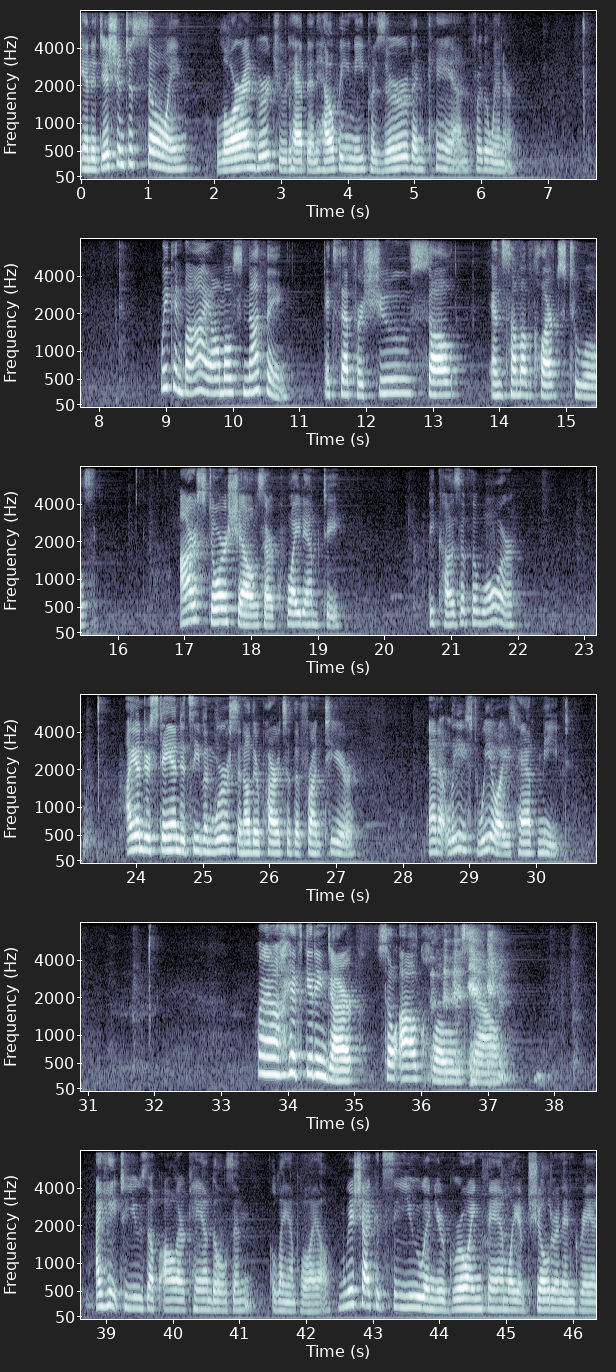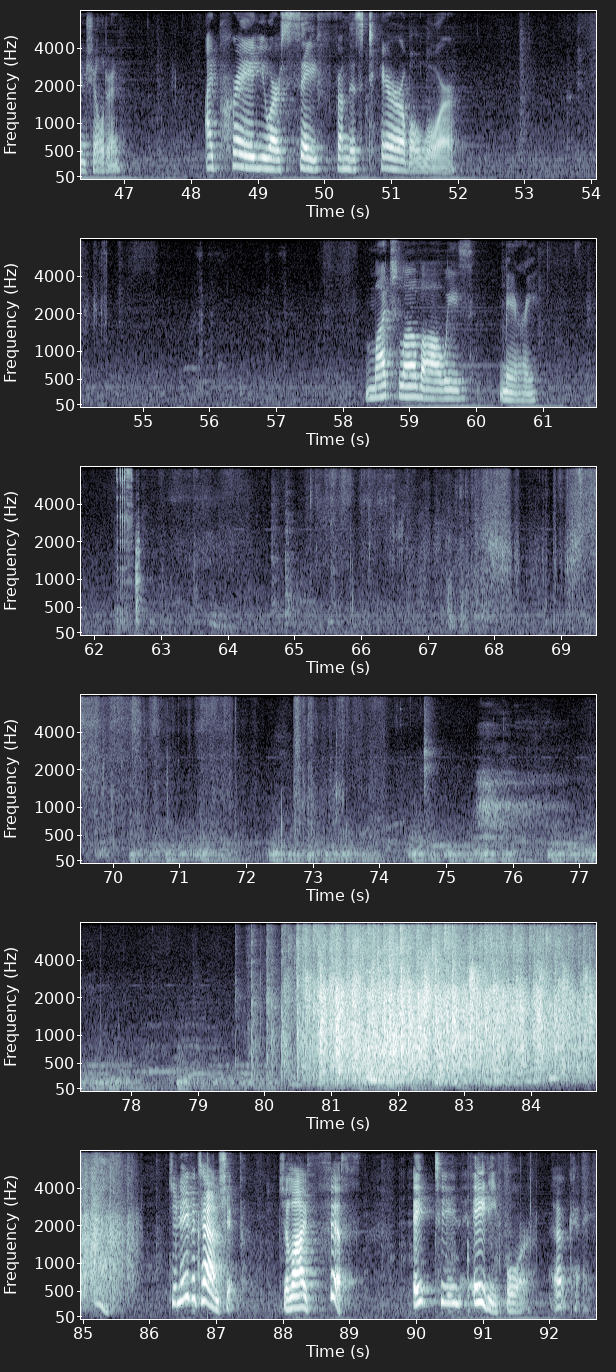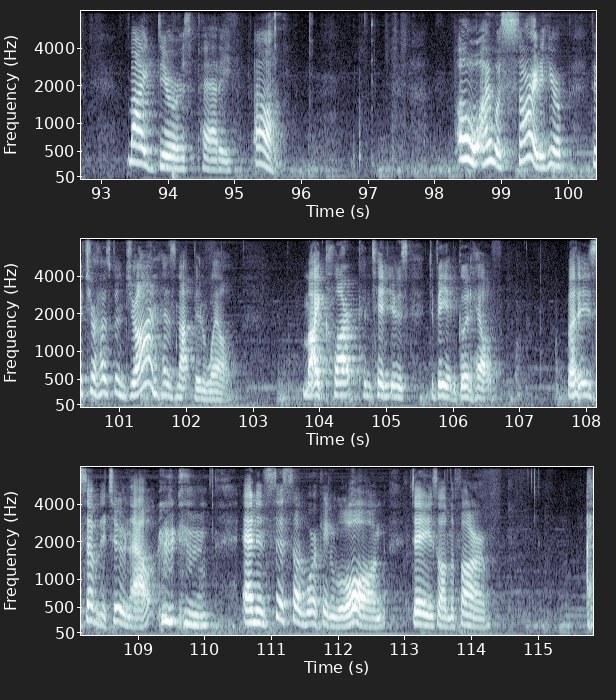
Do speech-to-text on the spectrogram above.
In addition to sewing, Laura and Gertrude have been helping me preserve and can for the winter. We can buy almost nothing except for shoes, salt, and some of Clark's tools. Our store shelves are quite empty because of the war. I understand it's even worse in other parts of the frontier, and at least we always have meat. Well, it's getting dark, so I'll close now. I hate to use up all our candles and lamp oil. Wish I could see you and your growing family of children and grandchildren. I pray you are safe from this terrible war. Much love always, Mary. Township, July 5th, 1884. Okay. My dearest Patty. Oh. Oh, I was sorry to hear that your husband John has not been well. My Clark continues to be in good health, but he's 72 now and insists on working long days on the farm.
